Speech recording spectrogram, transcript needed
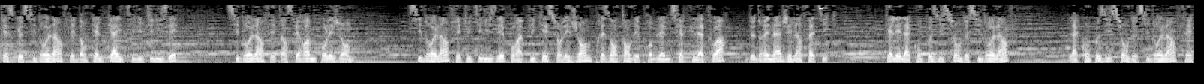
Qu'est-ce que Cidrelinf et dans quel cas est-il utilisé? Cidrelinf est un sérum pour les jambes. Cidrelinf est utilisé pour appliquer sur les jambes présentant des problèmes circulatoires, de drainage et lymphatique. Quelle est la composition de cidre-lymphe La composition de cidre-lymphe est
